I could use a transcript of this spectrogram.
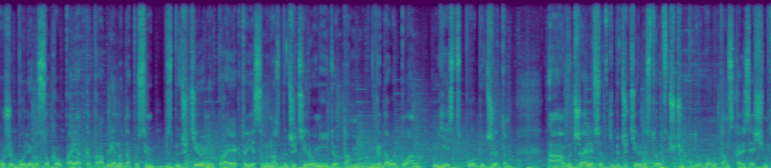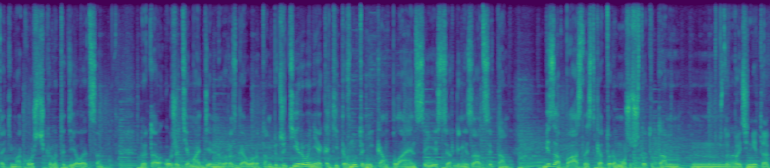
уже более высокого порядка проблемы, допустим, с бюджетированием проекта. Если у нас бюджетирование идет там годовой план есть по бюджетам, а в Agile все-таки бюджетирование строится чуть-чуть по-другому, там скользящим таким окошечком это делается. Но это уже тема отдельного разговора там бюджетирование, какие-то внутренние комплайенсы есть организации, там безопасность, которая может что-то там... Что-то пойти не так.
